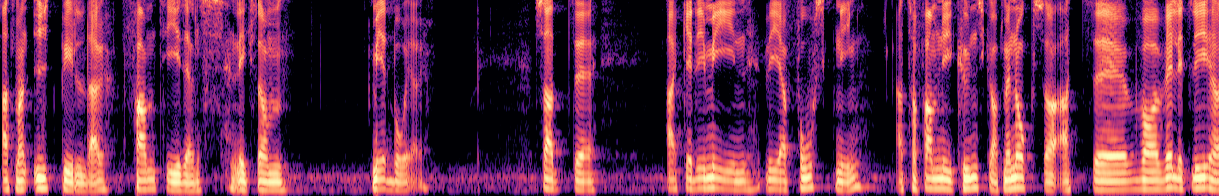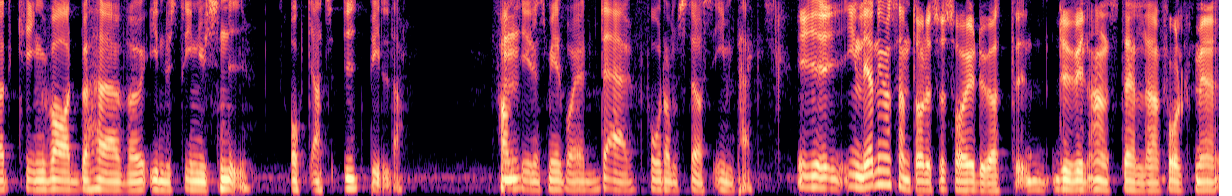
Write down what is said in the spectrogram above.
Att man utbildar framtidens liksom, medborgare. Så att eh, akademin via forskning, att ta fram ny kunskap men också att eh, vara väldigt lyhörd kring vad behöver industrin just nu och att utbilda framtidens mm. medborgare, där får de störst impact. I inledningen av samtalet så sa ju du att du vill anställa folk med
